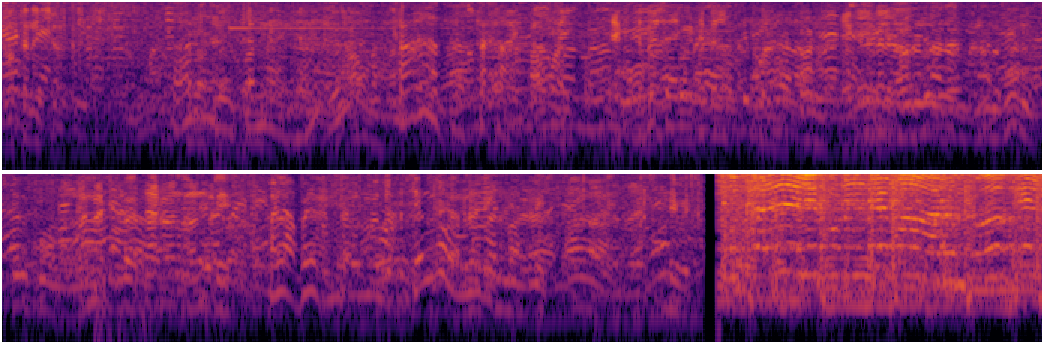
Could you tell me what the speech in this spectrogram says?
ఒక నిమిషం తల్లి గుండె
